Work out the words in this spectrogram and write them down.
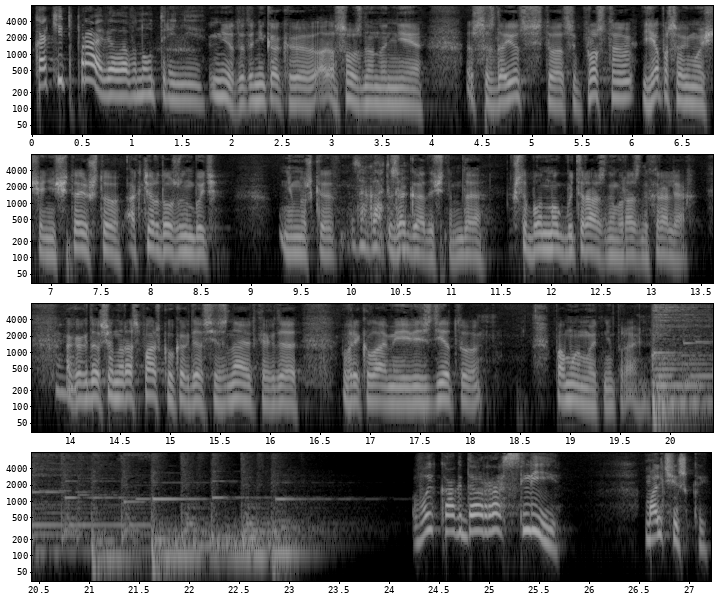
какие-то правила внутренние? Нет, это никак э, осознанно не создается ситуация. Просто я по своему ощущению считаю, что актер должен быть немножко Загадкой. загадочным, да. Чтобы он мог быть разным в разных ролях. А когда все нараспашку, когда все знают, когда в рекламе и везде, то, по-моему, это неправильно. Вы когда росли мальчишкой,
